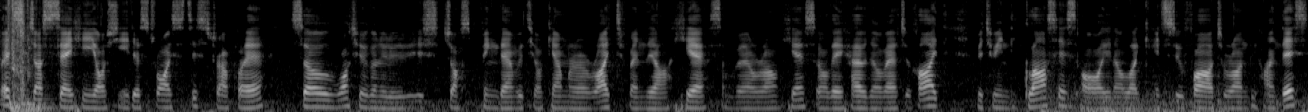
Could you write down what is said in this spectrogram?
Let's just say he or she destroys this trap wire. So what you're gonna do is just ping them with your camera right when they are here, somewhere around here, so they have nowhere to hide between the glasses, or you know, like it's too far to run behind this.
